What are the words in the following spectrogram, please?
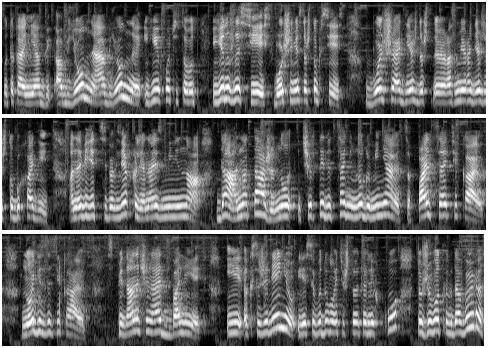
вот такая не объемная, объемная, и ей хочется вот, ей нужно сесть, больше места, чтобы сесть, больше одежды, э, размер одежды, чтобы ходить. Она видит себя в зеркале, она изменена. Да, она та же, но черты лица немного меняются, пальцы отекают, ноги затекают спина начинает болеть. И, к сожалению, если вы думаете, что это легко, то живот, когда вырос,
